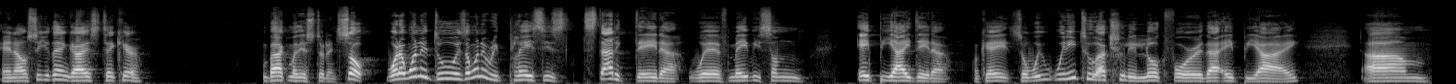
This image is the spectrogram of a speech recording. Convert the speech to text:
And I'll see you then, guys. Take care. Back my dear students. So what I want to do is I want to replace this static data with maybe some API data okay? So we, we need to actually look for that API um,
